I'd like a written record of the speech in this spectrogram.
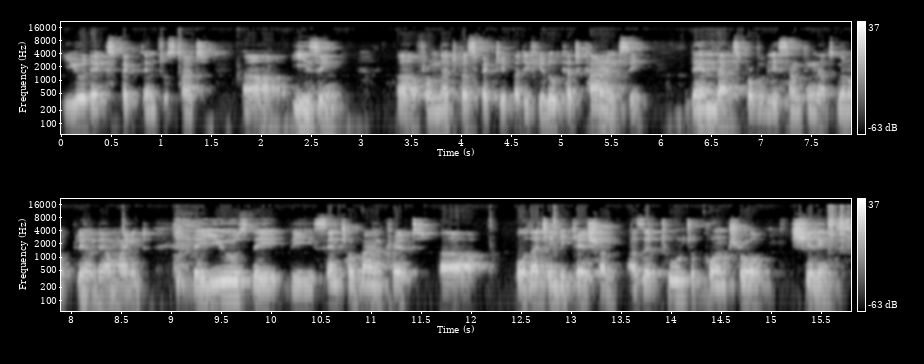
you would expect them to start uh, easing uh, from that perspective. But if you look at currency, then that's probably something that's going to play on their mind. They use the, the central bank rate uh, or that indication as a tool to control shillings.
